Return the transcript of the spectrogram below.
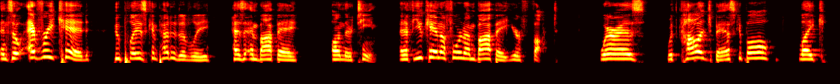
And so every kid who plays competitively has Mbappe on their team. And if you can't afford Mbappe, you're fucked. Whereas with college basketball, like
